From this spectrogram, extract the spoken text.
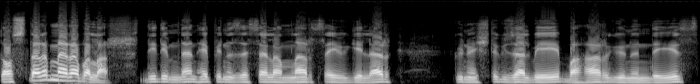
Dostlarım merhabalar. Didim'den hepinize selamlar, sevgiler. Güneşli güzel bir bahar günündeyiz.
